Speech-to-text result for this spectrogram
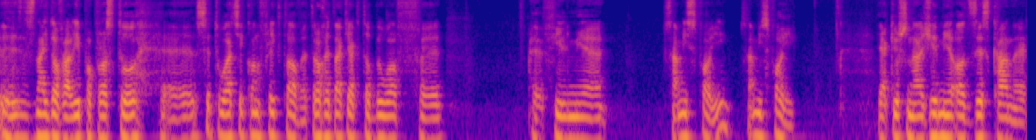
y, znajdowali po prostu e, sytuacje konfliktowe. Trochę tak jak to było w, w filmie Sami swoi, sami swoi. Jak już na ziemię odzyskane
